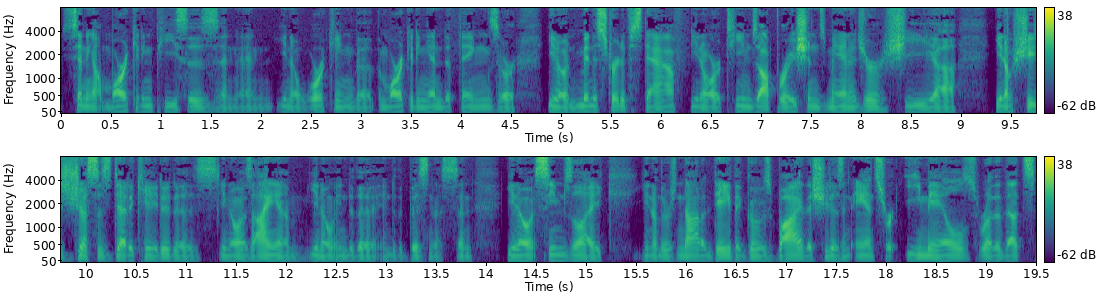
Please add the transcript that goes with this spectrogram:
sending out marketing pieces and and you know working the the marketing end of things, or you know, administrative staff. You know, our team's operations manager, she. Uh, you know she's just as dedicated as you know as I am you know into the into the business and you know it seems like you know there's not a day that goes by that she doesn't answer emails whether that's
